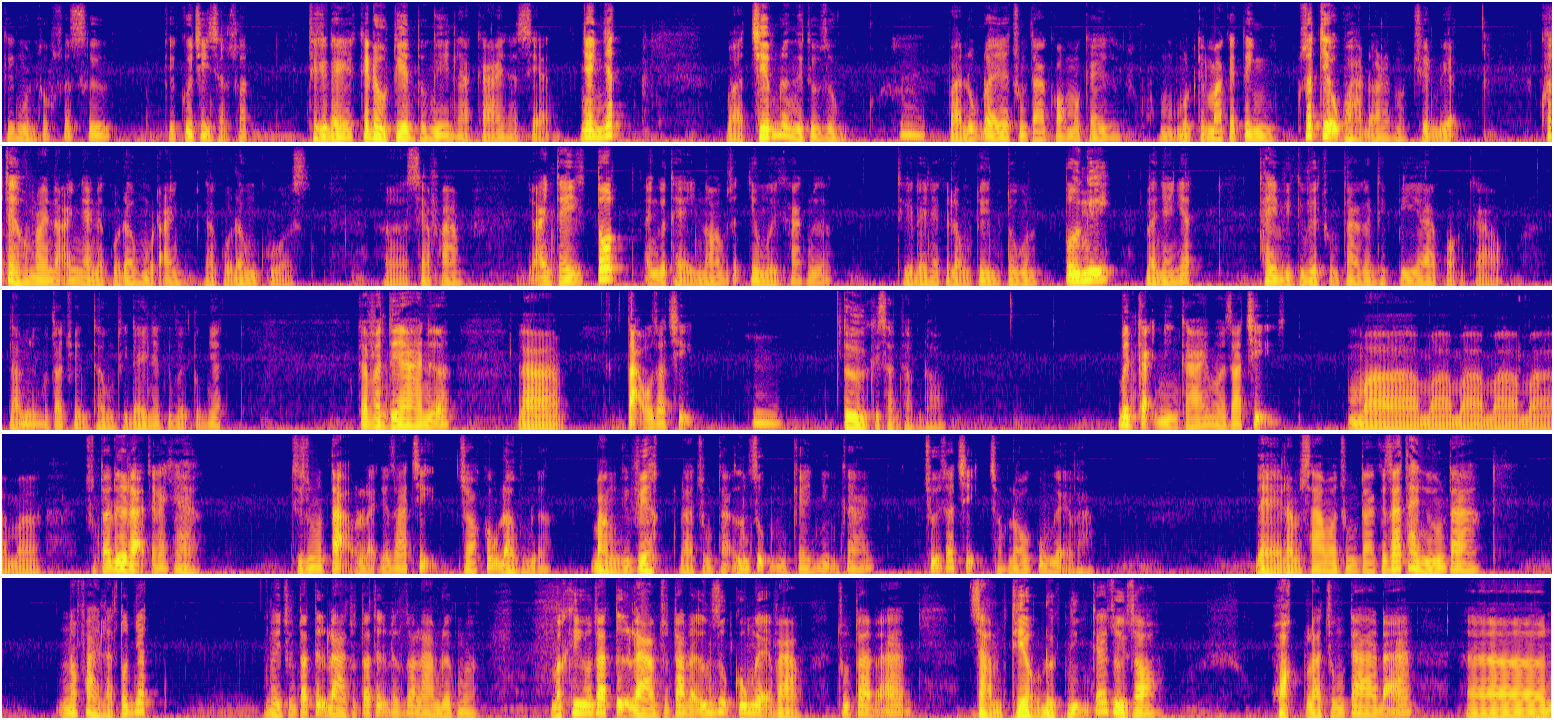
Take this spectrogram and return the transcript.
cái nguồn gốc xuất xứ cái quy trình sản xuất thì cái đấy cái đầu tiên tôi nghĩ là cái là sẽ nhanh nhất và chiếm được người tiêu dùng. Ừ. và lúc đấy là chúng ta có một cái một cái marketing rất hiệu quả đó là một truyền miệng có thể hôm nay là anh này là cổ đông một anh là cổ đông của uh, xe farm. Anh thấy tốt anh có thể nói với rất nhiều người khác nữa. Thì đấy là cái lòng tin tôi tôi nghĩ là nhanh nhất. Thay vì cái việc chúng ta cái PR quảng cáo làm ừ. những công tác truyền thông thì đấy là cái việc tốt nhất. Cái phần thứ hai nữa là tạo giá trị ừ. từ cái sản phẩm đó. Bên cạnh những cái mà giá trị mà mà mà mà mà mà chúng ta đưa lại cho khách hàng thì chúng ta tạo lại cái giá trị cho cộng đồng nữa bằng cái việc là chúng ta ứng dụng cái những cái chuỗi giá trị trong đó công nghệ vào. Để làm sao mà chúng ta cái giá thành của chúng ta nó phải là tốt nhất. Vì chúng ta tự làm chúng ta tự chúng ta làm được mà. Mà khi chúng ta tự làm chúng ta đã ứng dụng công nghệ vào chúng ta đã giảm thiểu được những cái rủi ro. Hoặc là chúng ta đã uh,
